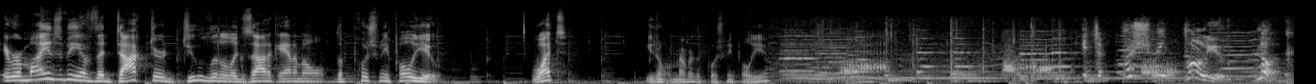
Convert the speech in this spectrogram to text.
It reminds me of the Dr. Dolittle exotic animal, the push me pull you. What? You don't remember the push me pull you? It's a push me pull you. Look.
